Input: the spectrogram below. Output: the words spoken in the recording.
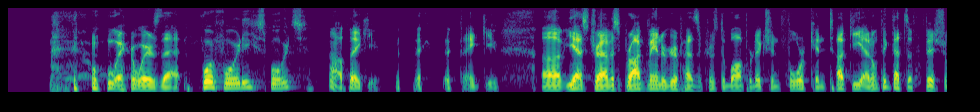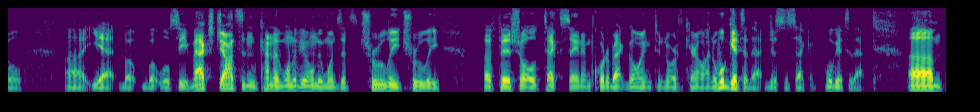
Where where's that? 440 Sports. Oh, thank you, thank you. Uh, yes, Travis Brock Vandagriff has a crystal ball prediction for Kentucky. I don't think that's official uh, yet, but but we'll see. Max Johnson, kind of one of the only ones that's truly truly official. Texas A&M quarterback going to North Carolina. We'll get to that in just a second. We'll get to that. Um,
